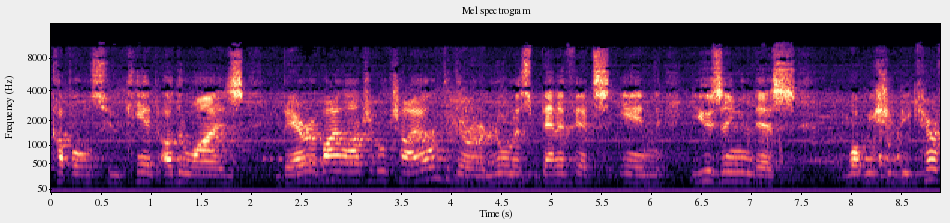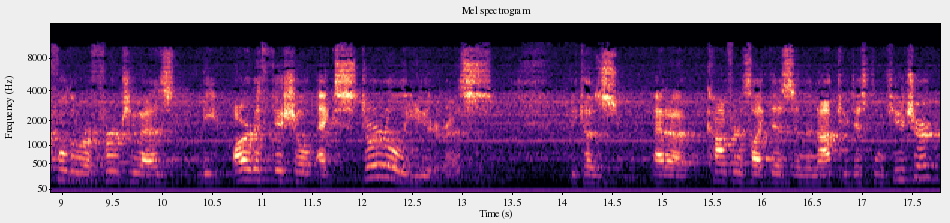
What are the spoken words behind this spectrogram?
couples who can't otherwise bear a biological child. There are enormous benefits in using this, what we should be careful to refer to as the artificial external uterus, because at a conference like this in the not too distant future,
